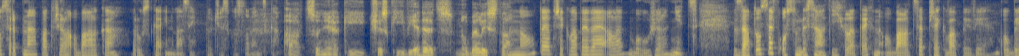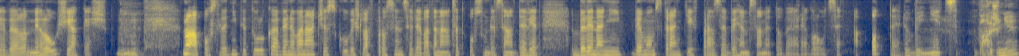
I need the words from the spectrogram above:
srpna patřila obálka ruské invazi do Československa. A co nějaký český vědec, nobelista? No, to je překvapivé, ale bohužel nic. Za to se v 80. letech na obálce překvapivě objevil Milouš Jakeš. Mm. No a poslední titulka věnovaná Česku vyšla v prosinci 1989. Byli na ní demonstranti v Praze během sametové revoluce. A od té doby nic. Vážně?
